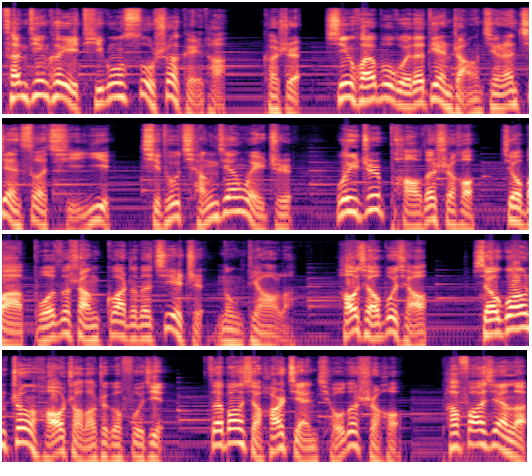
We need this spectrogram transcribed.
餐厅可以提供宿舍给他。可是心怀不轨的店长竟然见色起意，企图强奸未知。未知跑的时候就把脖子上挂着的戒指弄掉了。好巧不巧，小光正好找到这个附近，在帮小孩捡球的时候，他发现了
